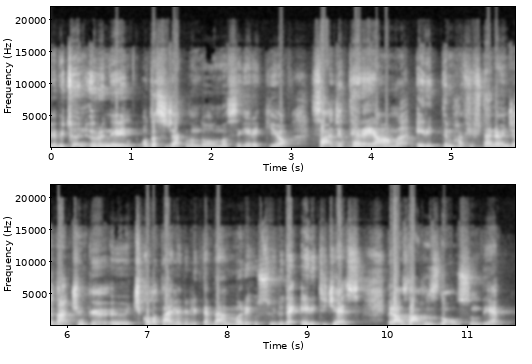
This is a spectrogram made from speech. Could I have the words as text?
Ve bütün ürünlerin oda sıcaklığında olması gerekiyor. Sadece tereyağımı erittim hafiften önceden. Çünkü e, çikolata ile birlikte benmari usulü de eriteceğiz. Biraz daha hızlı olsun diye.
